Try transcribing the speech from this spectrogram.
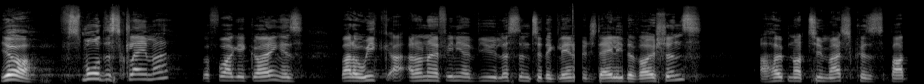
yeah, small disclaimer before I get going is about a week. I don't know if any of you listened to the Glenridge Daily Devotions. I hope not too much because about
